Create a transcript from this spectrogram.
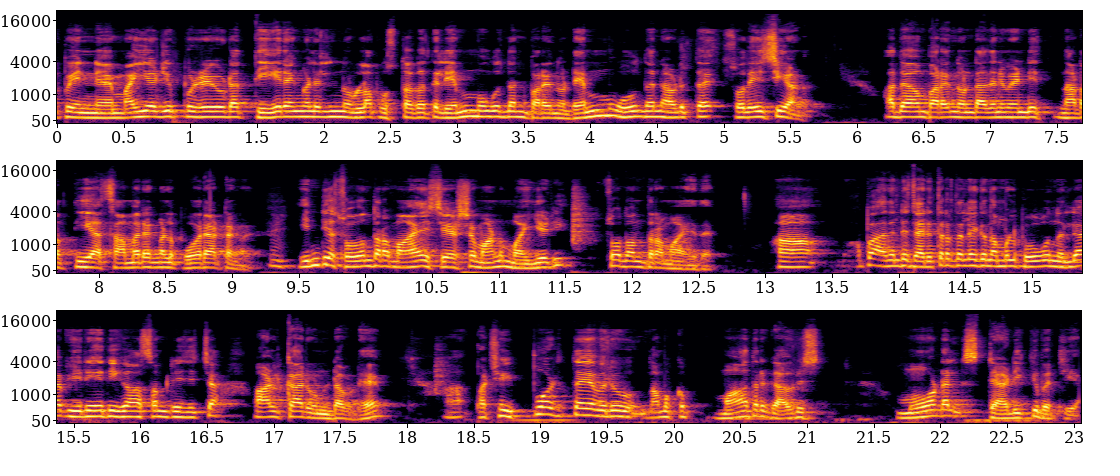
പിന്നെ മയ്യഴിപ്പുഴയുടെ തീരങ്ങളിൽ നിന്നുള്ള പുസ്തകത്തിൽ എം മുകുന്ദൻ പറയുന്നുണ്ട്. എം മുകുന്ദൻ അവിടുത്തെ സ്വദേശിയാണ്. അദ്ദേഹം പറയുന്നുണ്ട് അതിനുവേണ്ടി നടത്തിയ സമരങ്ങൾ പോരാട്ടങ്ങൾ. ഇന്ത്യ സ്വതന്ത്രമായ ശേഷമാണ് മയ്യഴി സ്വതന്ത്രമായത്. അപ്പോൾ അതിന്റെ ചരിത്രത്തിലേക്ക് നമ്മൾ പോകുന്നില്ല. വീരേതിഹാസം രചിച്ച ആൾക്കാരുണ്ട് അവിടെ പക്ഷേ ഇപ്പോഴത്തെ ഒരു നമുക്ക് മാതൃക ഒരു മോഡൽ സ്റ്റഡിക്ക് പറ്റിയ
